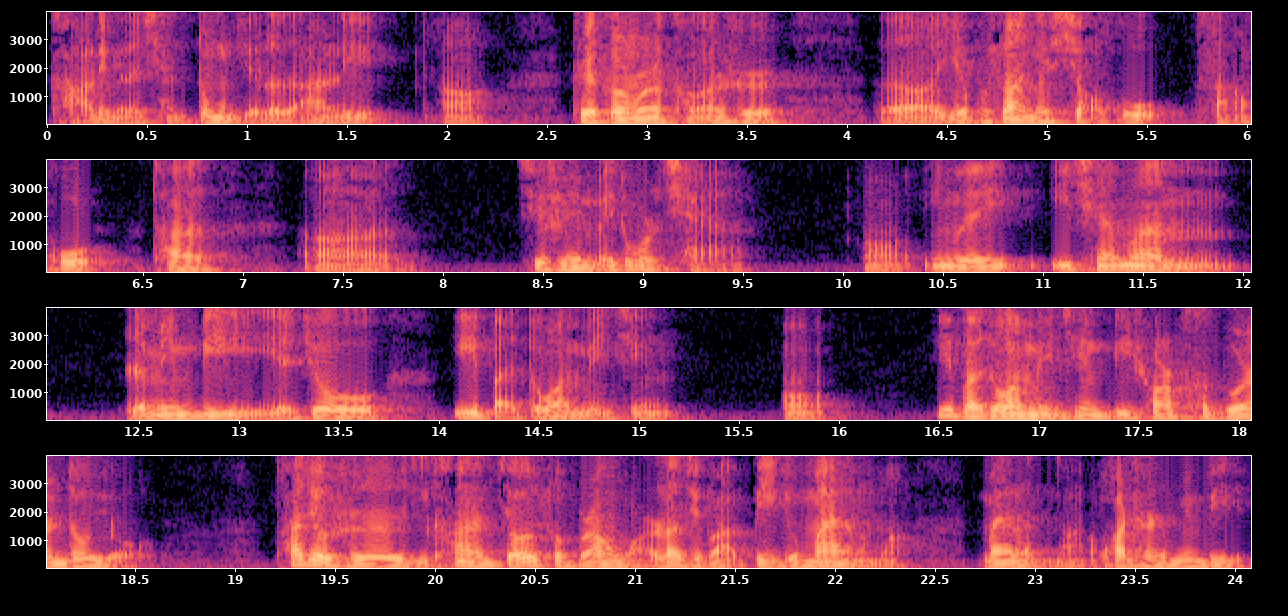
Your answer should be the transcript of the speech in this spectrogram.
卡里面的钱冻结了的案例啊？这哥们儿可能是，呃，也不算个小户散户，他啊，其实也没多少钱啊，因为一千万人民币也就一百多万美金，哦。一百多万美金，币圈很多人都有，他就是一看交易所不让玩了，就把币就卖了嘛，卖了呢换成人民币，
